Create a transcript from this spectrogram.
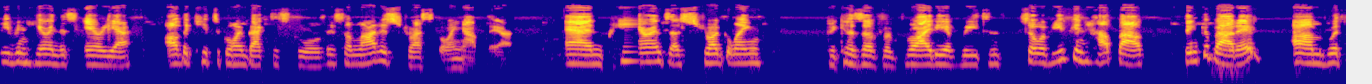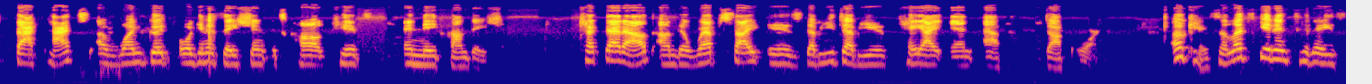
even here in this area, all the kids are going back to school. There's a lot of stress going out there, and parents are struggling because of a variety of reasons. So, if you can help out, think about it um, with backpacks. Uh, one good organization, it's called Kids In Need Foundation. Check that out. Um, their website is www.kinf.org. Okay, so let's get into today's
